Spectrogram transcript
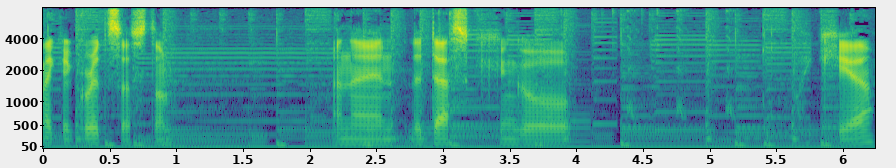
Like a grid system. And then the desk can go like here.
